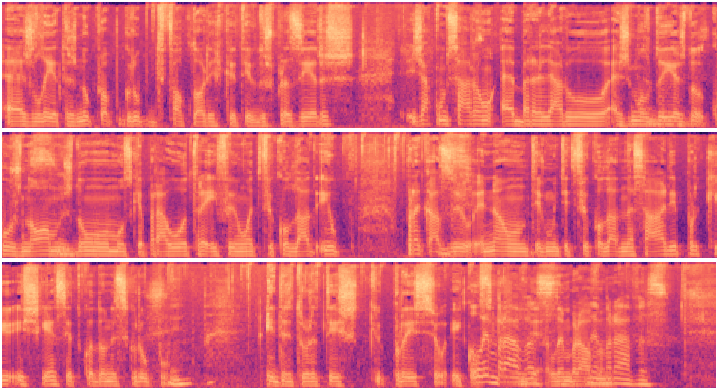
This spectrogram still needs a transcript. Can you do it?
as letras no próprio grupo de folclore recreativo dos prazeres já começaram a baralhar o, as melodias do, com os nomes Sim. de uma música para a outra e foi uma dificuldade. Eu, por acaso, eu não tive muita dificuldade nessa área porque cheguei a ser tocador nesse grupo. Sim. E diretor artístico, por isso. Lembrava-se. Lembrava-se. Lembrava Uh,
